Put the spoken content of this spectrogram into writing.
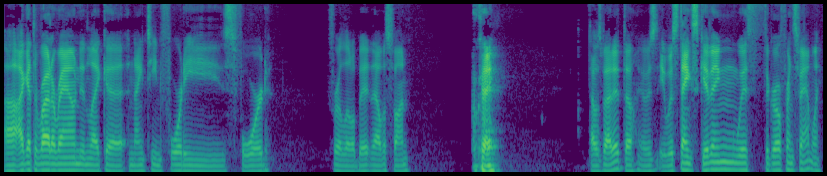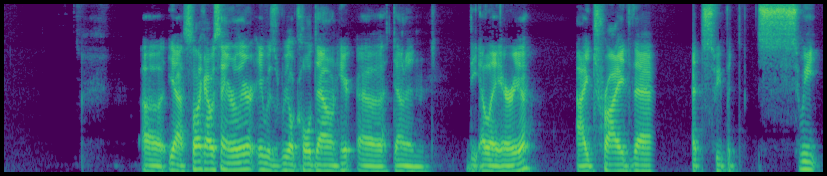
Uh, I got to ride around in like a, a 1940s Ford for a little bit. That was fun. Okay, That was about it, though. It was it was Thanksgiving with the girlfriend's family. uh, yeah. So like I was saying earlier, it was real cold down here, uh, down in the LA area. I tried that, that sweet sweet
